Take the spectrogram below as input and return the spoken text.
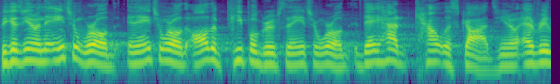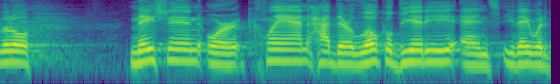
Because, you know, in the ancient world, in the ancient world, all the people groups in the ancient world, they had countless gods. You know, every little nation or clan had their local deity and they would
